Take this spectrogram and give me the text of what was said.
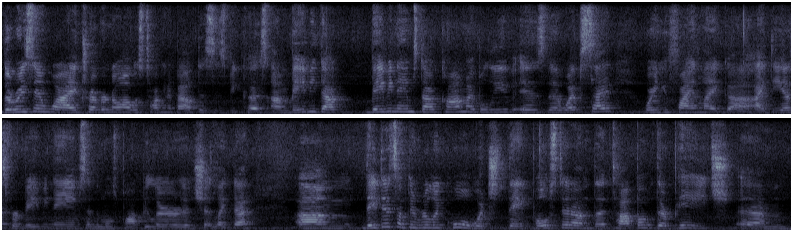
the reason why Trevor Noah was talking about this is because um, baby doc, babynames.com, I believe, is the website where you find like uh, ideas for baby names and the most popular and shit like that. Um, they did something really cool, which they posted on the top of their page um,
